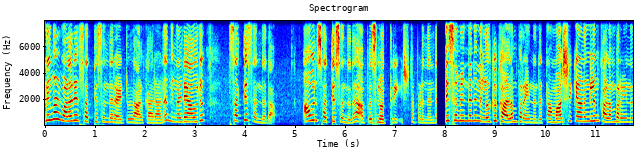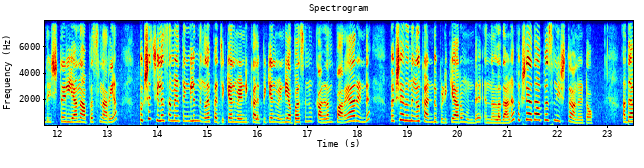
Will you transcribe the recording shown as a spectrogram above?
നിങ്ങൾ വളരെ സത്യസന്ധരായിട്ടുള്ള ആൾക്കാരാണ്. നിങ്ങളുടെ ആ ഒരു സത്യസന്ധത ആ ഒരു സത്യസന്ധത പേഴ്സൺ ഒത്തിരി ഇഷ്ടപ്പെടുന്നുണ്ട്. അതേസമയം തന്നെ നിങ്ങൾക്ക് കളം പറയുന്നത് തമാശയ്ക്കാണെങ്കിലും കളം പറയുന്നത് ഇഷ്ടമില്ല എന്ന് ആ അറിയാം പക്ഷെ ചില സമയത്തെങ്കിലും നിങ്ങളെ പറ്റിക്കാൻ വേണ്ടി കളിപ്പിക്കാൻ വേണ്ടി ആ കള്ളം പറയാറുണ്ട്. പക്ഷെ അത് നിങ്ങൾ കണ്ടുപിടിക്കാറുമുണ്ട് എന്നുള്ളതാണ്. പക്ഷെ അത് ആ ഇഷ്ടമാണ് കേട്ടോ. അത് ആ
